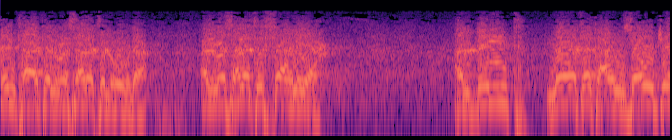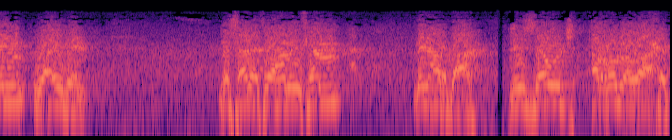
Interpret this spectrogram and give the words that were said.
انتهت المسألة الأولى. المسألة الثانية البنت ماتت عن زوج وابن. مسألتها من كم؟ من أربعة. للزوج الربع واحد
